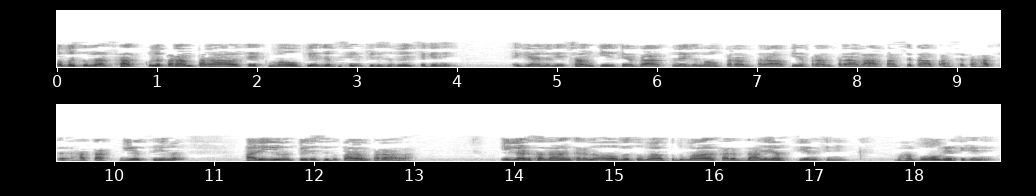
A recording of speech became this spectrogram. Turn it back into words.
ඔබතුමා සත්කුල પરම්පරාවතෙක් මව්පිය දෙපසින් පිරිසුදු වෙච්ච කෙනෙක්. ඒ කියන්නේ මේ චංකී කියන බ්‍රාහ්මණයගේ මව් પરම්පරාව, පිය પરම්පරාව, ආපස්සට ආපස්සට හත හතක් ගියොත් එහෙම හරියම පිරිසිදු પરම්පරාවක්. ඊළඟට සඳහන් කරනවා ඔබතුමා පුදුමාකාර ධනයක් තියෙන කෙනෙක්. මහ භෝග ඇති කෙනෙක්.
